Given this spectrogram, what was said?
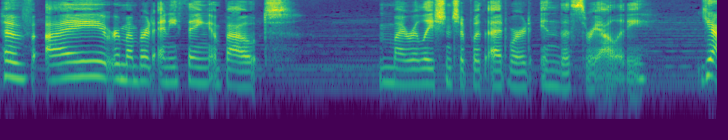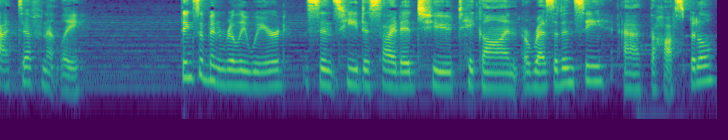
have I remembered anything about my relationship with Edward in this reality? Yeah, definitely. Things have been really weird since he decided to take on a residency at the hospital.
